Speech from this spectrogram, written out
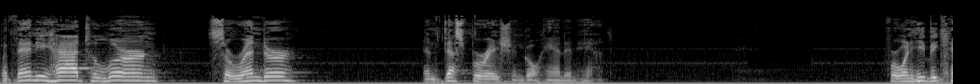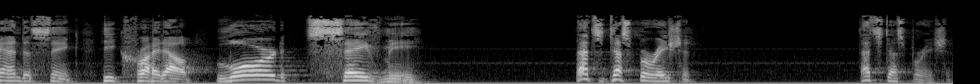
But then he had to learn surrender and desperation go hand in hand. For when he began to sink, he cried out, Lord, save me. That's desperation. That's desperation.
